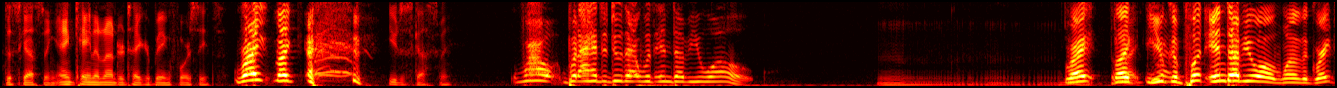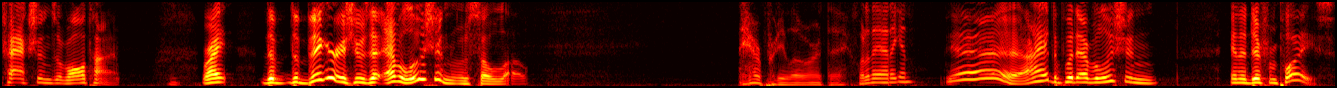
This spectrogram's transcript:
disgusting. And Kane and Undertaker being four seats. Right? Like, You disgust me. wow. But I had to do that with NWO. Mm. Right? Like, right. you You're could put NWO, one of the great factions of all time. Right? The the bigger issue is that Evolution was so low. They are pretty low, aren't they? What are they at again? Yeah, I had to put Evolution in a different place.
